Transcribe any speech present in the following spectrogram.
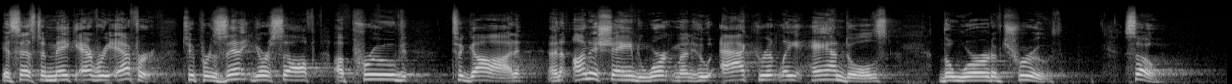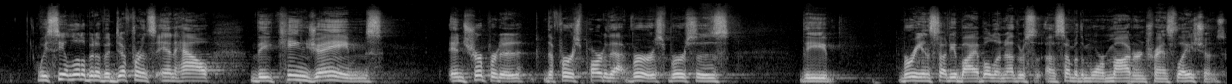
It says to make every effort to present yourself approved to God, an unashamed workman who accurately handles the word of truth. So, we see a little bit of a difference in how the King James interpreted the first part of that verse versus the Berean Study Bible and other, uh, some of the more modern translations.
